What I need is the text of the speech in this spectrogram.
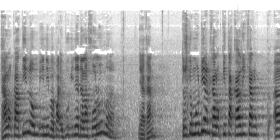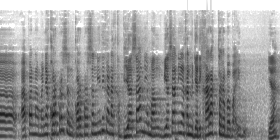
Kalau platinum ini Bapak Ibu ini adalah volume, ya kan? Terus kemudian kalau kita kalikan uh, apa namanya core person ini karena kebiasaan yang kebiasaan ini akan menjadi karakter Bapak Ibu, ya.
